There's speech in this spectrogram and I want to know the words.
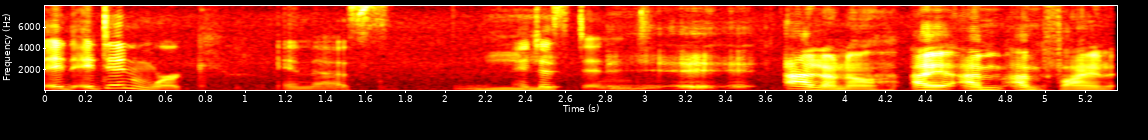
it, it didn't work in this. It just didn't. I- don't know. I I'm I'm fine.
